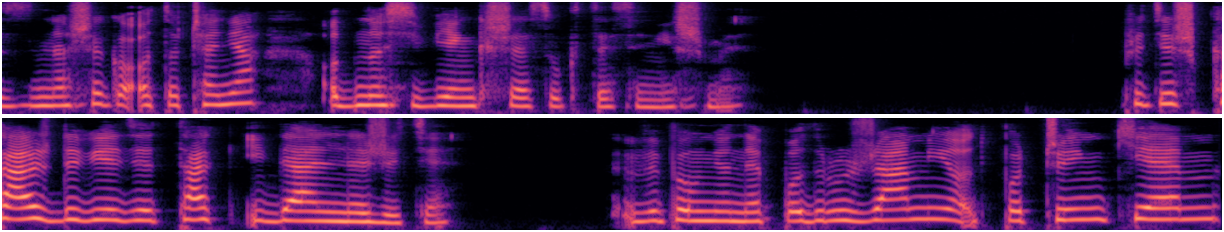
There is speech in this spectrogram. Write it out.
z naszego otoczenia odnosi większe sukcesy niż my. Przecież każdy wiedzie tak idealne życie, wypełnione podróżami, odpoczynkiem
